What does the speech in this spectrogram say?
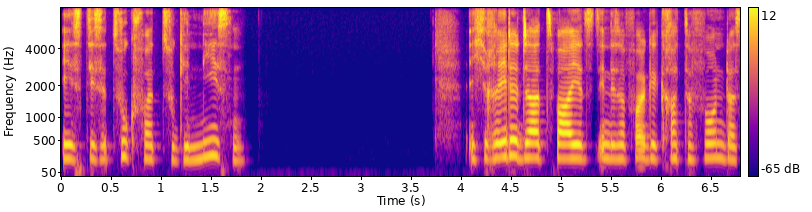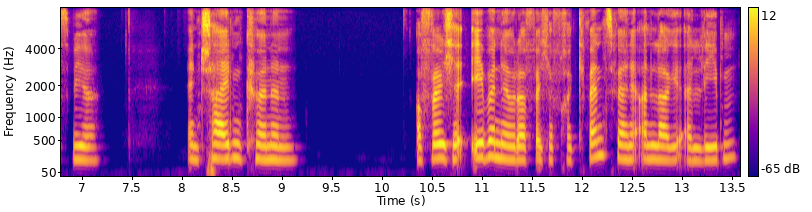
ist diese Zugfahrt zu genießen. Ich rede da zwar jetzt in dieser Folge gerade davon, dass wir entscheiden können, auf welcher Ebene oder auf welcher Frequenz wir eine Anlage erleben,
